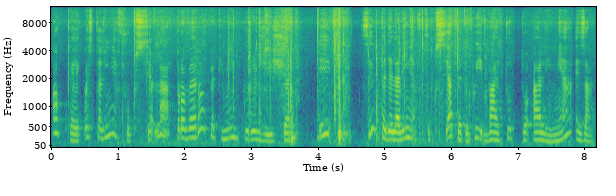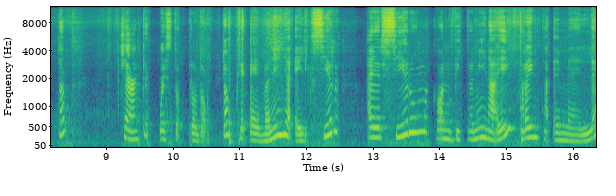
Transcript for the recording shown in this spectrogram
Ok questa linea fucsia la proverò perché mi incuriosisce. E sempre della linea fucsia perché qui va tutto a linea esatto c'è anche questo prodotto che è vaniglia elixir air serum con vitamina e 30 ml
